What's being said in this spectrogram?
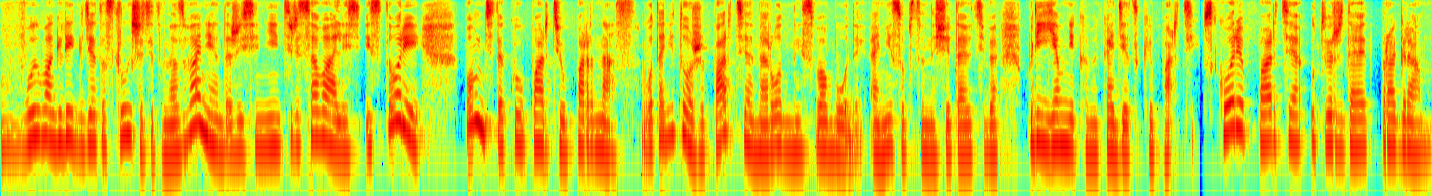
Вы могли где-то слышать это название, даже если не интересовались историей. Помните такую партию Парнас? Вот они тоже партия народной свободы. Они, собственно, считают себя преемниками кадетской партии. Вскоре партия утверждает программу.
